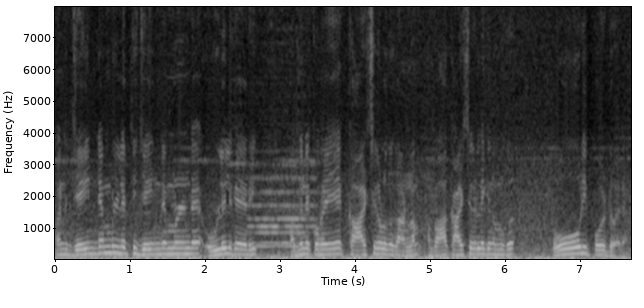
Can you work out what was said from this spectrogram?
അങ്ങനെ ജെയിൻ ടെമ്പിളിലെത്തി ജെയിൻ ടെമ്പിളിന്റെ ഉള്ളിൽ കയറി അതിന്റെ കുറേ കാഴ്ചകളൊന്ന് കാണണം. അപ്പോൾ ആ കാഴ്ചകളിലേക്ക് നമുക്ക് ഓടിപ്പോയിട്ട് വരാം.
